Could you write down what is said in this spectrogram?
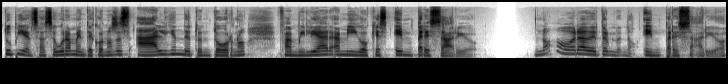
Tú piensas, seguramente conoces a alguien de tu entorno, familiar, amigo, que es empresario. No ahora de no, empresario,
